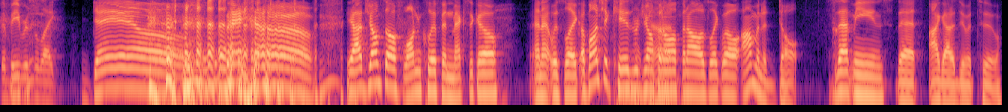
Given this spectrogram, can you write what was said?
The beavers are like, damn. Damn. yeah, I jumped off one cliff in Mexico, and it was like a bunch of kids were my jumping God. off, and I was like, well, I'm an adult, so that means that I got to do it too.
